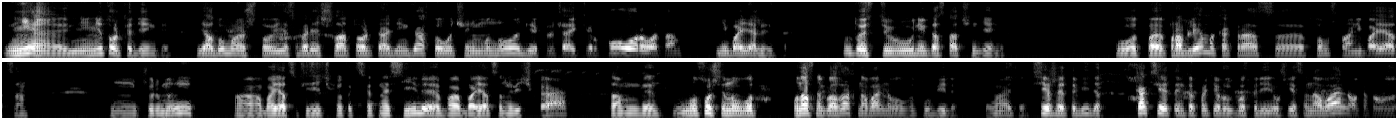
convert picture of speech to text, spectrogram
Не, не, не только деньги я думаю, что если бы речь шла только о деньгах, то очень многие, включая Киркорова, там, не боялись бы. Ну, то есть у них достаточно денег. Вот. Проблема как раз э, в том, что они боятся тюрьмы, а, боятся физического, так сказать, насилия, боятся новичка. Там, ну, слушайте, ну вот у нас на глазах Навального вот убили, понимаете? Все же это видят. Как все это интерпретируют? Господи, уж если Навального, которого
